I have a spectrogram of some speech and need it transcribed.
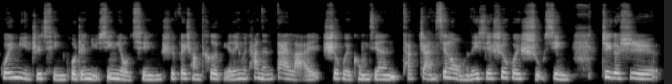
闺蜜之情或者女性友情是非常特别的，因为它能带来社会空间，它展现了我们的一些社会属性。这个是。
